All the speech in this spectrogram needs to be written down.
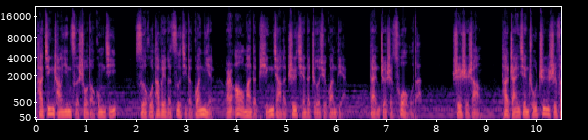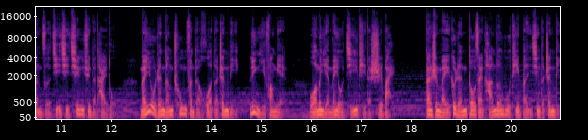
他经常因此受到攻击，似乎他为了自己的观念而傲慢地评价了之前的哲学观点，但这是错误的。事实上，他展现出知识分子极其谦逊的态度。没有人能充分地获得真理。另一方面，我们也没有集体的失败。但是每个人都在谈论物体本性的真理，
